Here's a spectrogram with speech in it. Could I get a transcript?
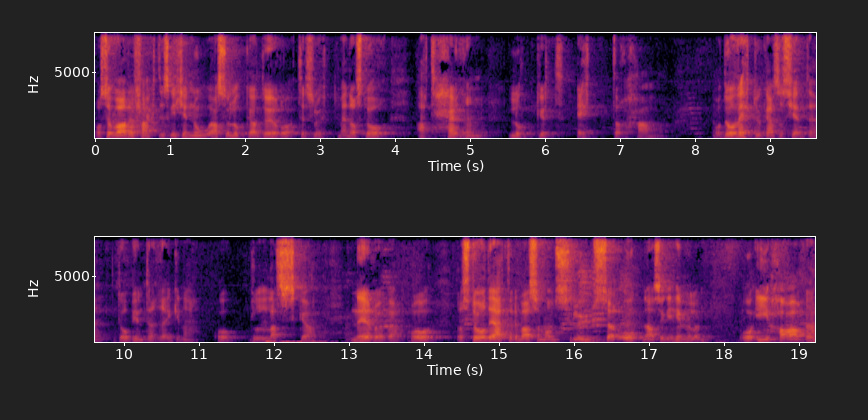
Og så var det faktisk ikke Noah som lukka døra til slutt, men det står at Herren lukket etter ham. Og da vet du hva som skjedde. Da begynte regnet å plaske nedover. Og da står det at det var som om sluser åpna seg i himmelen. Og i havet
